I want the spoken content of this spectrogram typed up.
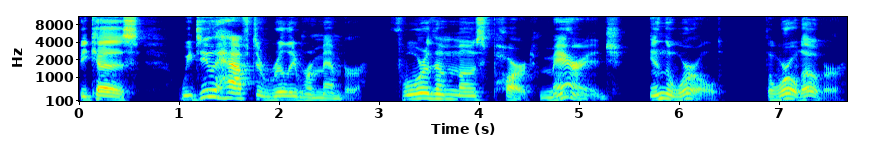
Because we do have to really remember, for the most part, marriage in the world, the world over,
